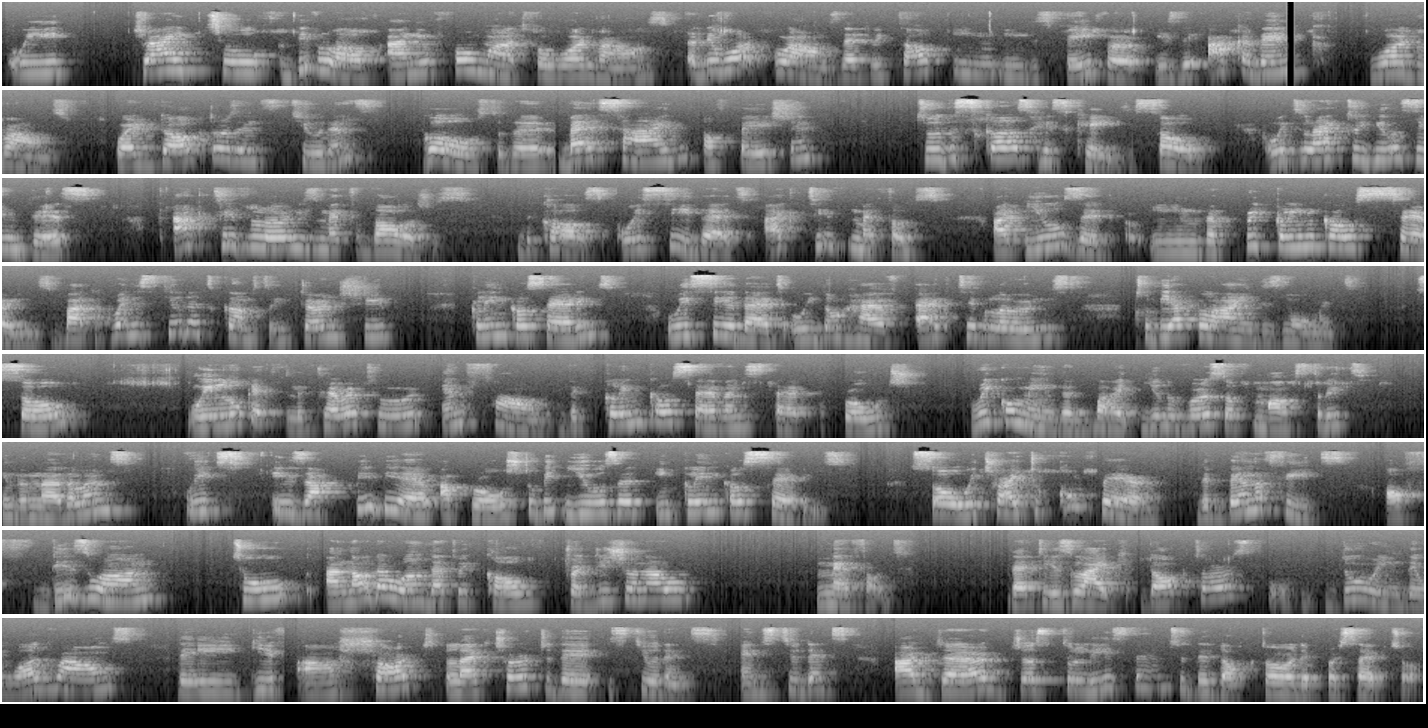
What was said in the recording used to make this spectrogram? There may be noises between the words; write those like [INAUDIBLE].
We tried to develop a new format for ward rounds. Uh, the ward rounds that we talk in, in this paper is the academic ward rounds, where doctors and students go to the bedside of patient to discuss his case. So we'd like to use in this active learning methodologies because we see that active methods are used in the preclinical settings, but when students come to internship clinical settings, we see that we don't have active learners to be applied in this moment. So we look at literature and found the clinical seven-step approach recommended by University of Maastricht in the Netherlands, which is a PBL approach to be used in clinical settings. So we try to compare the benefits of this one to another one that we call traditional method. That is like doctors during the ward rounds, they give a short lecture to the students, and students are there just to listen to the doctor or the preceptor.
